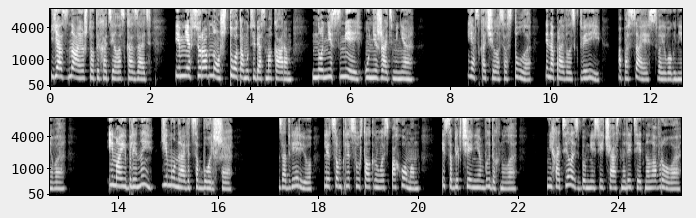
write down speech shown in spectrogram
«Я знаю, что ты хотела сказать, и мне все равно, что там у тебя с Макаром, но не смей унижать меня!» Я вскочила со стула и направилась к двери, опасаясь своего гнева. «И мои блины ему нравятся больше!» За дверью лицом к лицу столкнулась с Пахомом и с облегчением выдохнула — не хотелось бы мне сейчас налететь на Лаврова.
